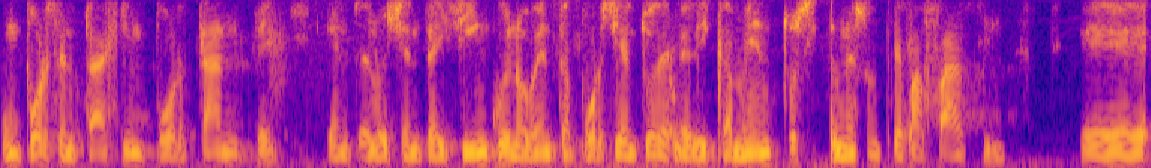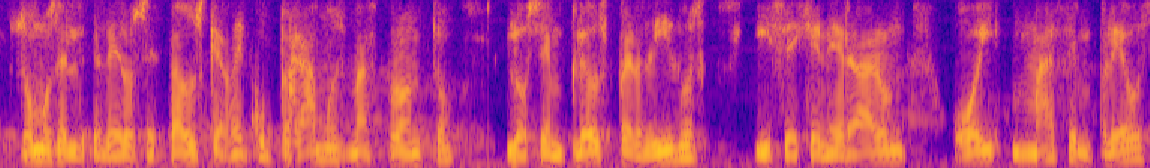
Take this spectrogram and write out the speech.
un porcentaje importante entre el 85 y 90% de medicamentos, y no es un tema fácil. Eh, somos de los estados que recuperamos más pronto los empleos perdidos y se generaron hoy más empleos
